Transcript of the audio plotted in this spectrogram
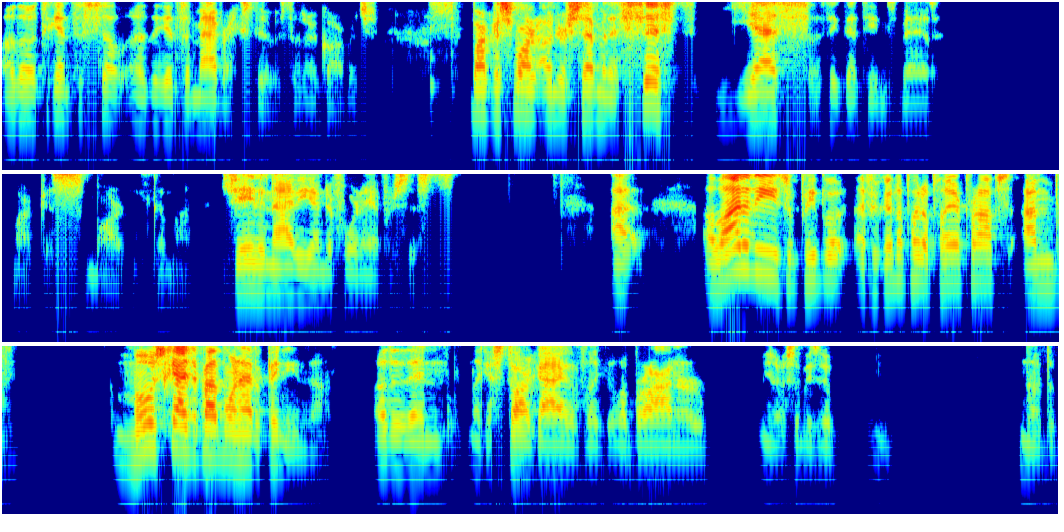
Although it's against the uh, against the Mavericks too, so they're garbage. Marcus Smart under seven assists. Yes, I think that team's bad. Marcus Smart, come on. Jaden Ivey under four and a half assists. Uh, a lot of these, people, if you're going to put a player props, I'm most guys I probably won't have opinions on, other than like a star guy of like LeBron or you know somebody's a you know the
